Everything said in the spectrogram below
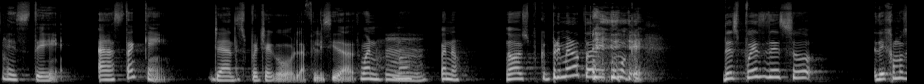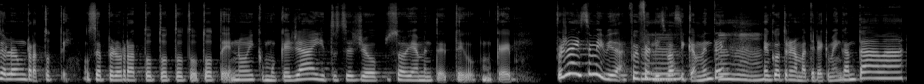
Este, hasta que ya después llegó la felicidad. Bueno, no, bueno, no, es que primero todavía como que después de eso dejamos de hablar un ratote, o sea, pero ratotototote, ¿no? Y como que ya, y entonces yo, pues obviamente, te digo, como que, pues ya hice mi vida, fui feliz Ujú, básicamente, ujú. encontré una materia que me encantaba,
